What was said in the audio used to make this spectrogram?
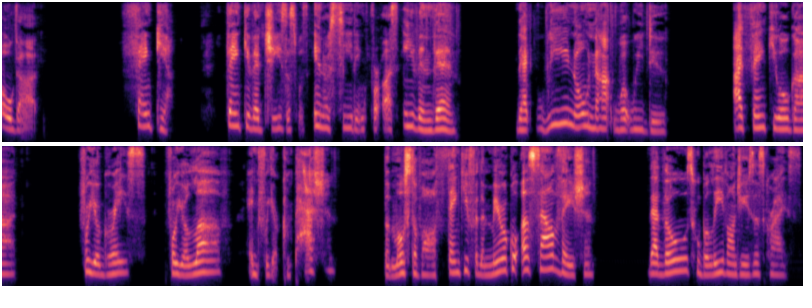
oh God. Thank you. Thank you that Jesus was interceding for us even then, that we know not what we do. I thank you, oh God, for your grace, for your love, and for your compassion. But most of all, thank you for the miracle of salvation that those who believe on Jesus Christ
